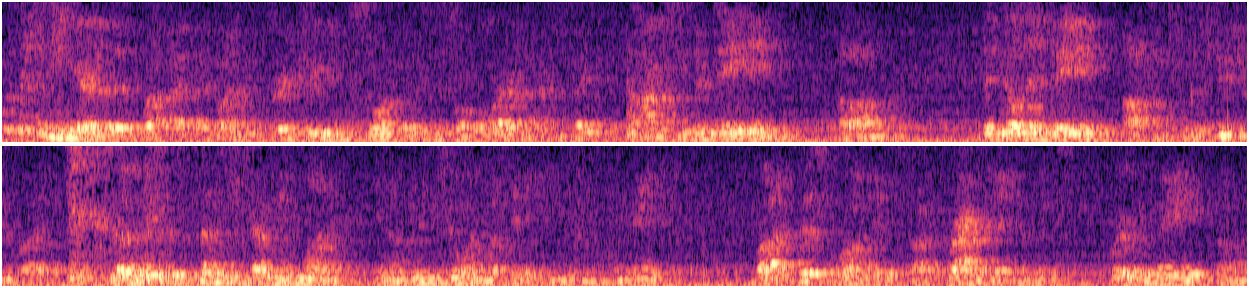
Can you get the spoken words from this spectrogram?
What's interesting here is that what I, I find very intriguing historically is historical artifacts is they obviously they're dating. Um, they build in dating options for the future, right? So this is 1771. You know, when you fill in what date you can mention. But this one is uh, bracketed because it's clearly made um,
